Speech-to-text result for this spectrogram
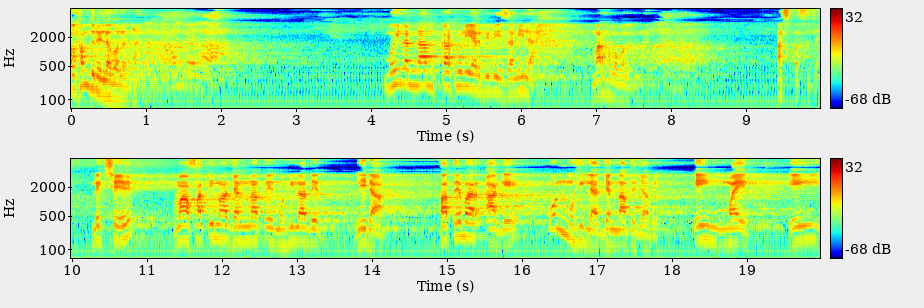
আলহামদুলিল্লাহ বলেন না। মহিলার নাম কাটুরিয়ার বিবি জামিলা। মারহাবা বলেন না। আস্তে আস্তে যাই। লিখছে মা ফাতিমা জান্নাতের মহিলাদের লিডার। ফাতেমার আগে কোন মহিলা জান্নাতে যাবে? এই মায়ের এই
